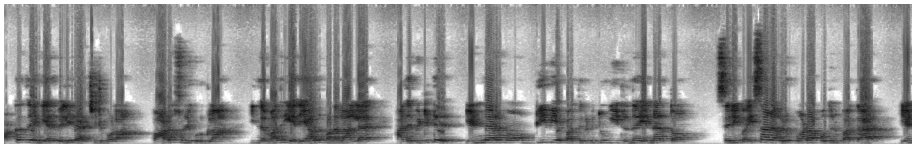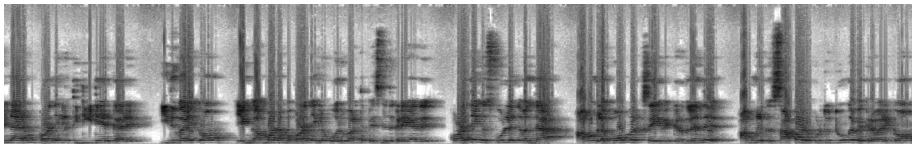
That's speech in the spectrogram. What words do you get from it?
பக்கத்துல எங்கேயாவது வெளியில அடிச்சிட்டு போலாம் பாடம் சொல்லி கொடுக்கலாம் இந்த மாதிரி எதையாவது பண்ணலாம்ல. அதை விட்டுட்டு என் நேரமும் டிவிய பாத்துக்கிட்டு தூங்கிட்டு இருந்தா என்ன அர்த்தம்? சரி வயசானவர் போனா போதுன்னு பார்த்தா என் நேரமும் குழந்தைகளை திட்டிக்கிட்டே இருக்காரு. இது வரைக்கும் எங்க அம்மா நம்ம குழந்தைங்கள ஒரு வார்த்தை பேசினது கிடையாது. குழந்தைங்க ஸ்கூல்ல இருந்து வந்தா அவங்கள ஹோம்ஒர்க் செய்ய வைக்கிறதுல இருந்து அவங்களுக்கு சாப்பாடு கொடுத்து தூங்க வைக்கிற வரைக்கும்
